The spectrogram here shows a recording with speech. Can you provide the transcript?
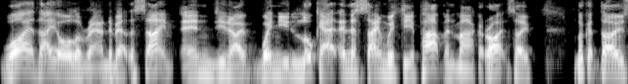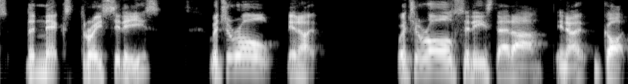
Why are they all around about the same? And you know, when you look at, and the same with the apartment market, right? So look at those the next three cities, which are all you know which are all cities that are, you know, got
